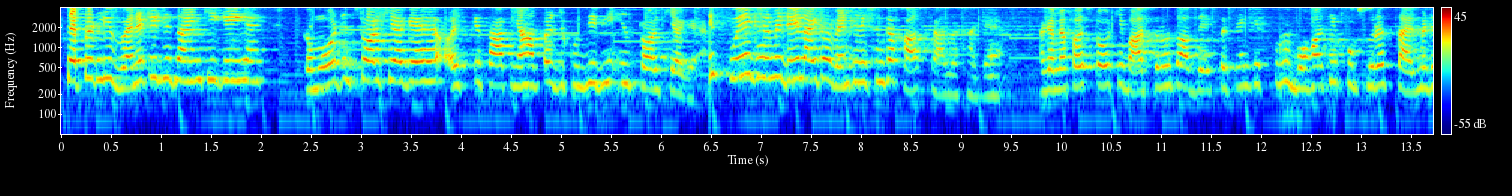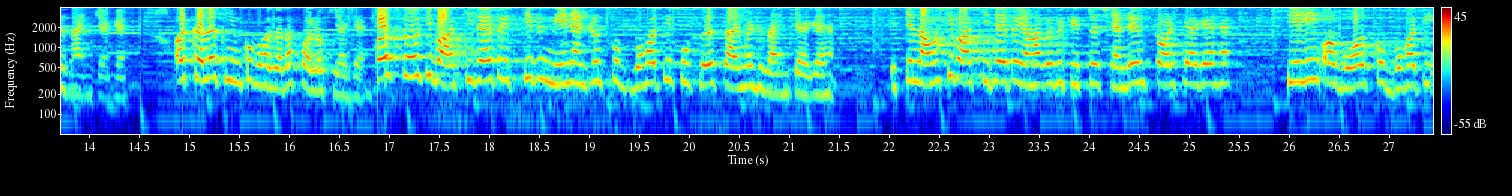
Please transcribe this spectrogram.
सेपरेटली वेनिटी डिज़ाइन की गई है। कमोड इंस्टॉल किया गया है और इसके साथ यहाँ पर जकूजी भी इंस्टॉल किया गया है। इस पूरे घर में डे लाइट और वेंटिलेशन का खास ख्याल रखा गया है। अगर मैं फ़र्स्ट फ्लोर की बात करूँ तो आप देख सकते हैं कि इसको भी बहुत ही खूबसूरत स्टाइल में डिज़ाइन किया गया है और कलर थीम को बहुत ज़्यादा फॉलो किया गया है। फ़र्स्ट फ्लोर की बात की जाए तो इसकी भी मेन एंट्रेंस को बहुत ही खूबसूरत स्टाइल में डिज़ाइन किया गया है। इसके लाउंज की बात की जाए तो यहाँ पर भी क्रिस्टल स्टैंडर्ड इंस्टॉल किया गया है। सीलिंग और वॉल्स को बहुत ही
